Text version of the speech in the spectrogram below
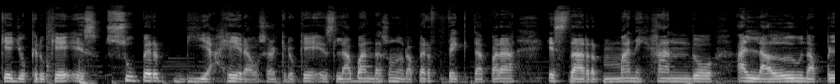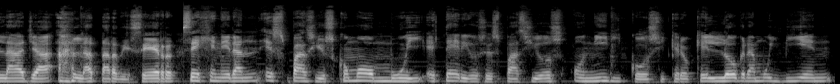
que yo creo que es súper viajera, o sea, creo que es la banda sonora perfecta para estar manejando al lado de una playa al atardecer. Se generan espacios como muy etéreos, espacios oníricos y creo que logra muy bien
